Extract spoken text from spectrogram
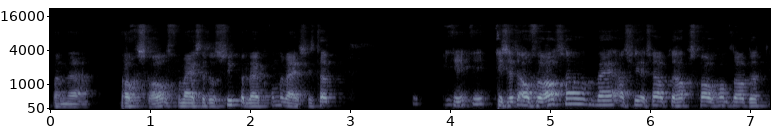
van de hogeschool? Voor mij is dat een superleuk onderwijs. Is dat is het overal zo, bij, als je zo op de hogeschool rondloopt, dat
